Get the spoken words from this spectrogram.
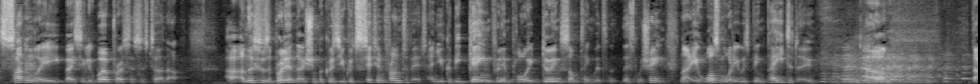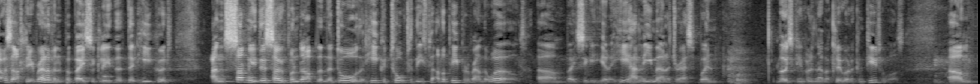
suddenly, basically, word processors turned up. Uh, and this was a brilliant notion because you could sit in front of it and you could be gainfully employed doing something with this machine. Now, it wasn't what he was being paid to do. Um, that was utterly irrelevant, but basically that, that he could. And suddenly this opened up then the door that he could talk to these other people around the world. Um, basically, you know, he had an email address when most people didn't have a clue what a computer was. Um,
